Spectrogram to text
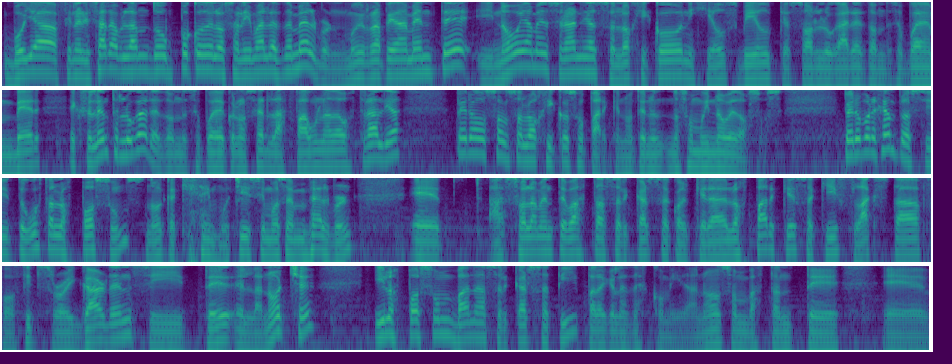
voy a finalizar hablando un poco de los animales de Melbourne, muy rápidamente, y no voy a mencionar ni el zoológico ni Hillsville, que son lugares donde se pueden ver, excelentes lugares donde se puede conocer la fauna de Australia, pero son zoológicos o parques, no, son muy novedosos. Pero por ejemplo, si te gustan los possums, ¿no? que aquí hay muchísimos en Melbourne, eh, solamente basta acercarse a cualquiera de los parques, aquí Flagstaff o Fitzroy Gardens, y te, en la noche, y los possum van a acercarse a ti para que les des comida, ¿no? Son bastante eh,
